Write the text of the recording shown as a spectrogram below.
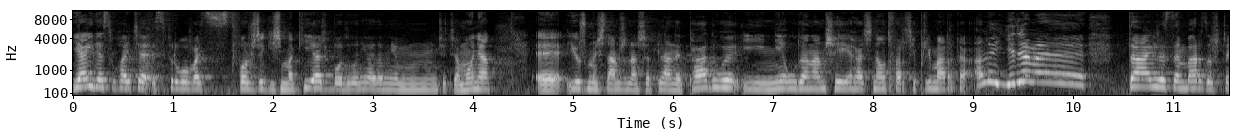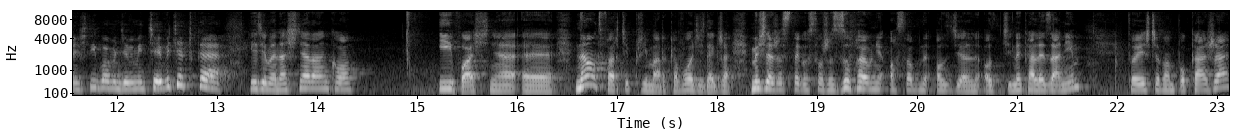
ja idę, słuchajcie, spróbować stworzyć jakiś makijaż, bo dzwoniła do mnie mm, ciocia Monia. E, już myślałam, że nasze plany padły i nie uda nam się jechać na otwarcie Primarka, ale jedziemy! Także jestem bardzo szczęśliwa, będziemy mieć dzisiaj wycieczkę. Jedziemy na śniadanko i właśnie e, na otwarcie Primarka w Łodzi. Także myślę, że z tego stworzę zupełnie osobny, oddzielny odcinek, ale zanim to jeszcze Wam pokażę,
